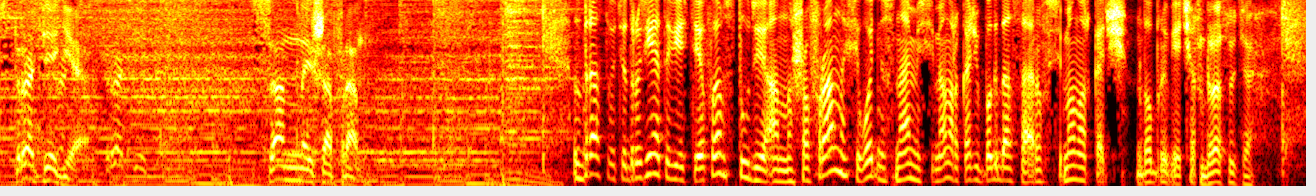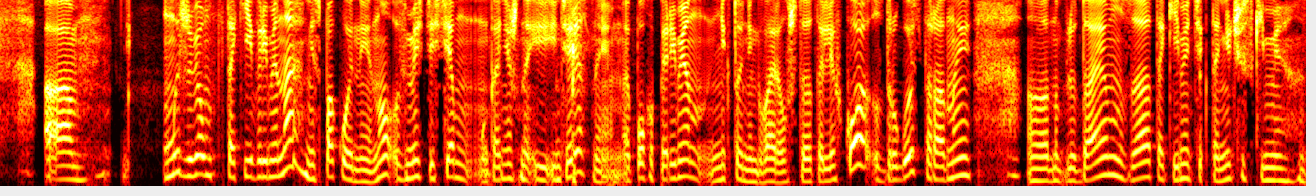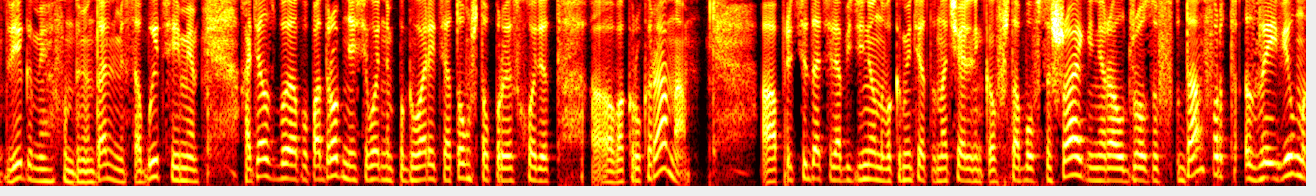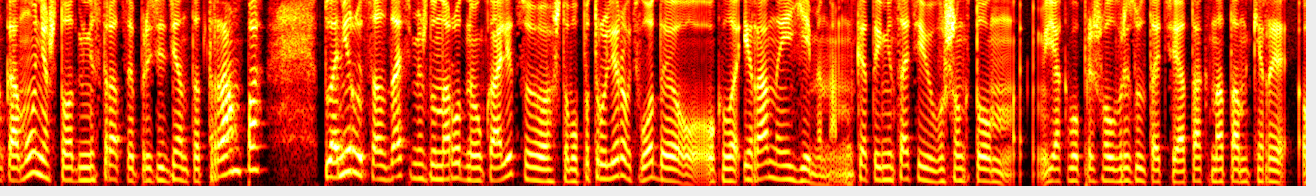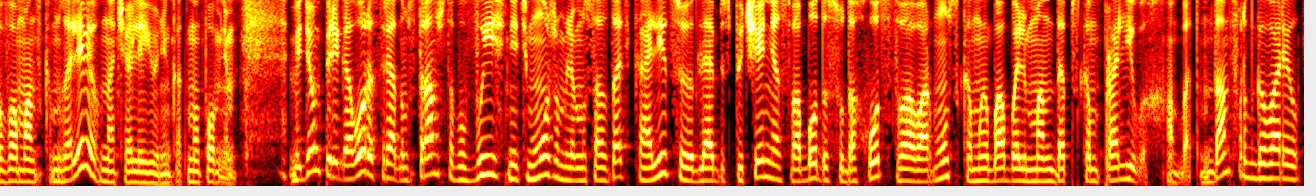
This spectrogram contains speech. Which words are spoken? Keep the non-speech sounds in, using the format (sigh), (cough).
Стратегия. Стратегия. С Анной Шафран. Здравствуйте, друзья. Это Вести ФМ, студия Анна Шафран. И сегодня с нами Семен Аркадьевич Богдасаров. Семен Аркадьевич, добрый вечер. Здравствуйте. А, мы живем в такие времена неспокойные, но вместе с тем, конечно, и интересные. Эпоха перемен, никто не говорил, что это легко. С другой стороны, э, наблюдаем за такими тектоническими сдвигами, фундаментальными событиями. Хотелось бы поподробнее сегодня поговорить о том, что происходит э, вокруг Ирана. А председатель Объединенного комитета начальников штабов США генерал Джозеф Данфорд заявил накануне, что администрация президента Трампа планирует создать международную коалицию, чтобы патрулировать воды около Ирана и Йемена. К этой инициативе Вашингтон якобы пришел в результате атак на танкеры в Оманском заливе в начале июня, как мы помним. Ведем переговоры с рядом стран, чтобы выяснить, можем ли мы создать коалицию для обеспечения свободы судоходства в Армузском и Бабель-Мандебском проливах. Об этом Данфорд говорил.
